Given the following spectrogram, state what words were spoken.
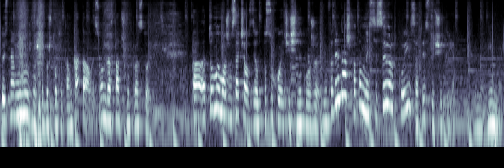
то есть нам не нужно, чтобы что-то там каталось, он достаточно простой, э, то мы можем сначала сделать по сухой очищенной коже лимфодренаж, потом нанести сыворотку и соответствующий крем, например, дневной.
